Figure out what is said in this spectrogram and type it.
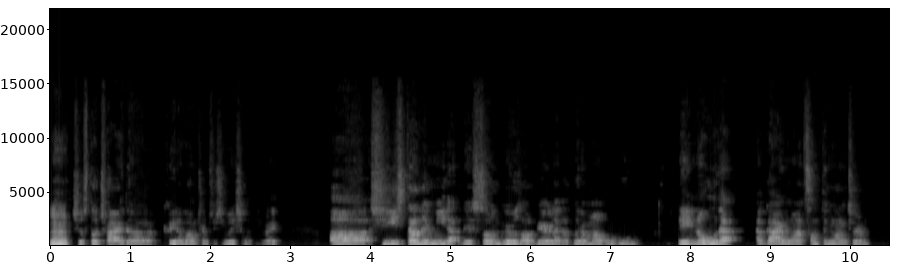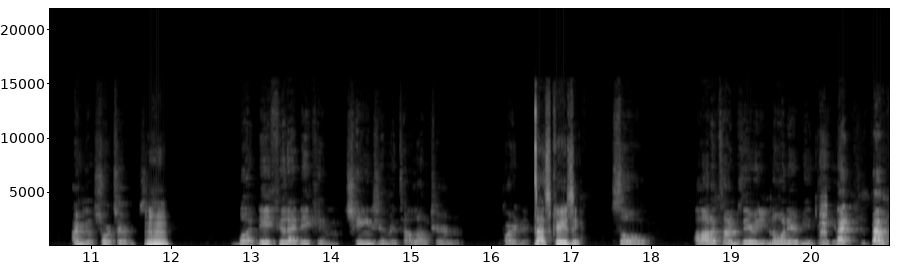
Mhm. she'll still try to create a long term situation with you, right? Uh, she's telling me that there's some girls out there, like a good amount, who they know that a guy wants something long term. I mean, short term, so- hmm but they feel that they can change him into a long term partner. That's crazy. So a lot of times they already know they're being taken. Like, fam,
